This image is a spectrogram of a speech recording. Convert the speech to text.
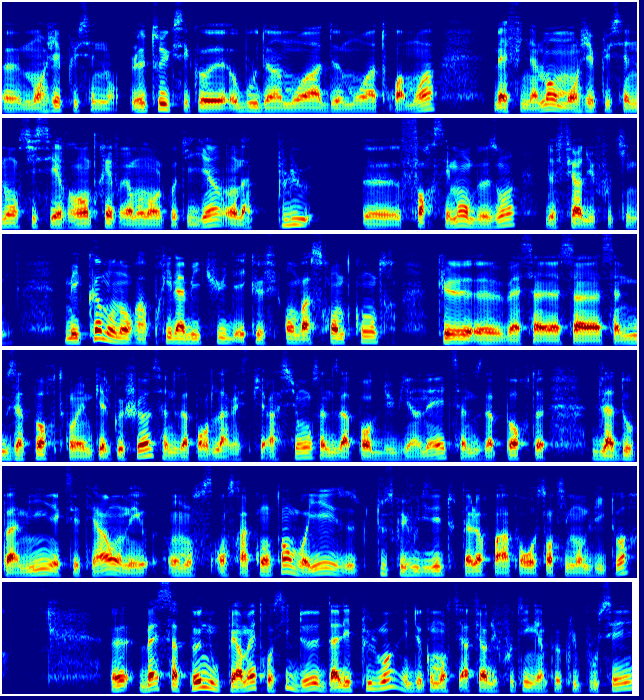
euh, manger plus sainement. Le truc, c'est qu'au bout d'un mois, deux mois, trois mois, ben finalement, manger plus sainement, si c'est rentré vraiment dans le quotidien, on n'a plus euh, forcément besoin de faire du footing. Mais comme on aura pris l'habitude et qu'on va se rendre compte que euh, bah, ça, nous apporte quand même quelque chose, ça nous apporte de la respiration, ça nous apporte du bien-être, ça nous apporte de la dopamine, etc. On, est, on, on sera content, vous voyez, tout ce que je vous disais tout à l'heure par rapport au sentiment de victoire. Euh, ben, ça peut nous permettre aussi d'aller plus loin et de commencer à faire du footing un peu plus poussé,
